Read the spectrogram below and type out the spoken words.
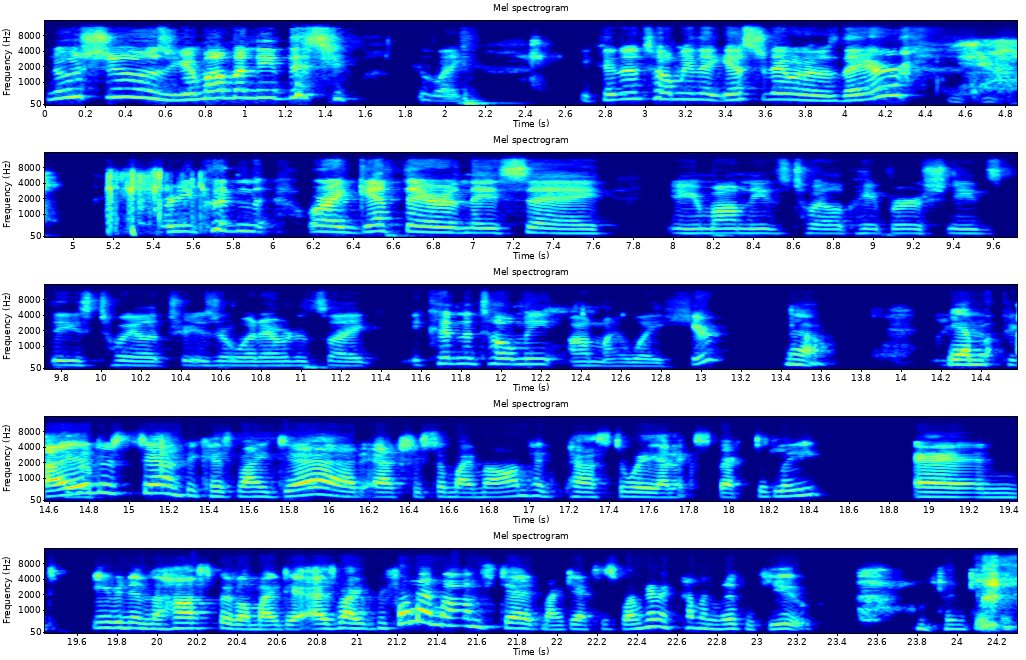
new shoes. Your mama need this. You're like, you couldn't have told me that yesterday when I was there, Yeah. or you couldn't, or I get there and they say, your mom needs toilet paper. She needs these toiletries or whatever. And it's like, you couldn't have told me on my way here. No. You Yeah, could've m- picked I understand because my dad actually, so my mom had passed away unexpectedly. And even in the hospital, my dad, as my, before my mom's dead, my dad says, well, I'm going to come and live with you. I'm thinking,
